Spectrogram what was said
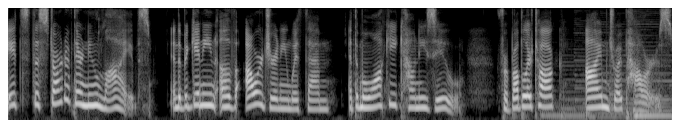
It's the start of their new lives and the beginning of our journey with them at the Milwaukee County Zoo. For Bubbler Talk, I'm Joy Powers.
